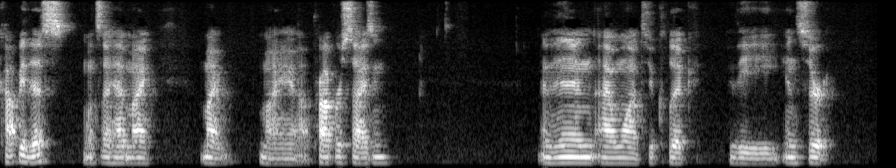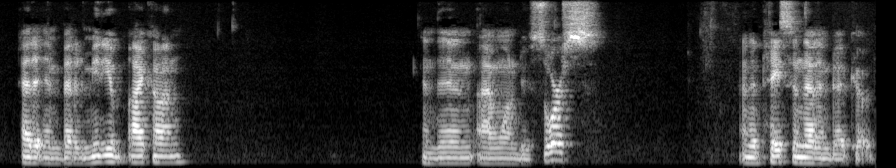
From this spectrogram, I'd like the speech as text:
copy this once I have my my my uh, proper sizing and then I want to click the insert edit embedded media icon. And then I want to do source and then paste in that embed code.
